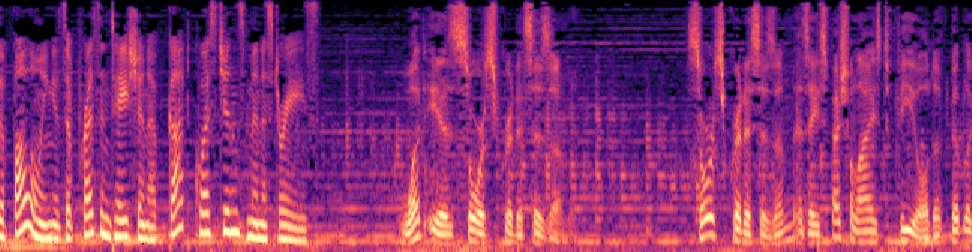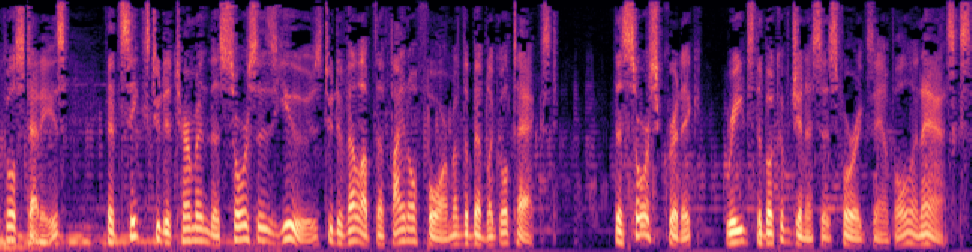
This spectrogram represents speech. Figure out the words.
The following is a presentation of Got Questions Ministries. What is source criticism? Source criticism is a specialized field of biblical studies that seeks to determine the sources used to develop the final form of the biblical text. The source critic reads the book of Genesis, for example, and asks,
